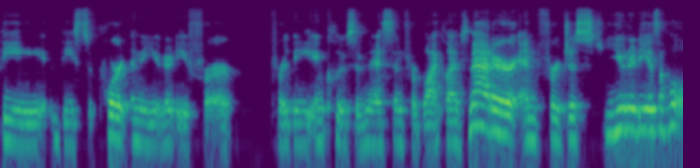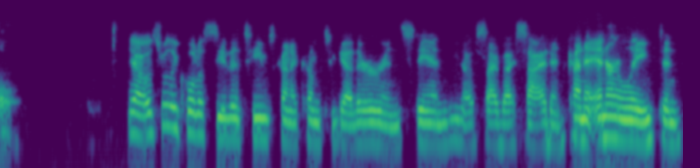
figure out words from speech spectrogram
the the support and the unity for for the inclusiveness and for Black Lives Matter and for just unity as a whole. Yeah, it was really cool to see the teams kind of come together and stand, you know, side by side and kind of interlinked, and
